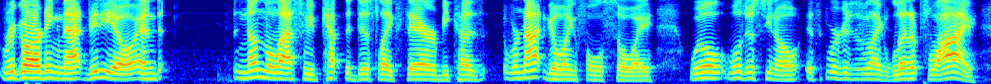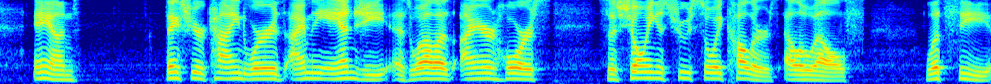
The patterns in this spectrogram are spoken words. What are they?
regarding that video. And nonetheless, we've kept the dislikes there because we're not going full soy. We'll we'll just you know it's we're just like let it fly. And thanks for your kind words. I'm the Angie as well as Iron Horse says showing his true soy colors. LOLs. Let's see.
